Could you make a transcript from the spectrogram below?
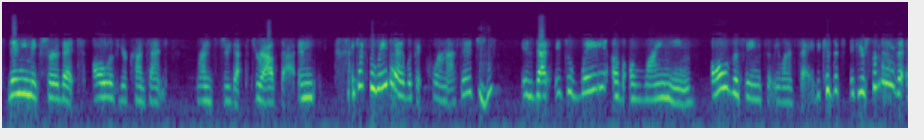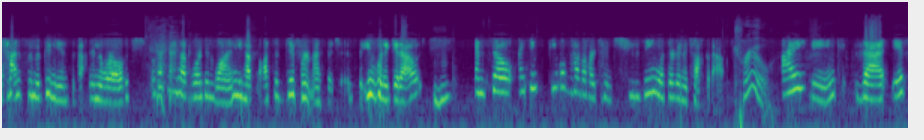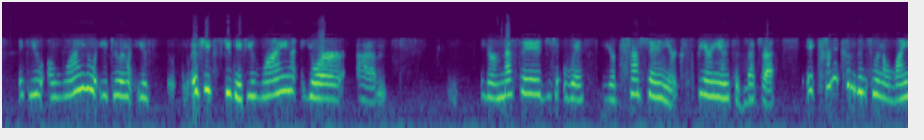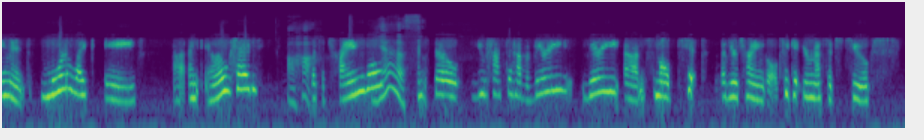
then you make sure that all of your content runs through that throughout that. And I guess the way that I look at core message mm-hmm. is that it's a way of aligning all the things that we want to say. Because if, if you're somebody that has some opinions about in the world, well, you have more than one. You have lots of different messages that you want to get out. Mm-hmm. And so I think people have a hard time choosing what they're going to talk about. True. I think that if if you align what you do and what you if you excuse me if you align your um, your message with your passion, your experience, mm-hmm. etc., it kind of comes into an alignment more like a uh, an arrowhead, uh-huh. like a triangle. Yes. And so you have to have a very very um, small tip of your triangle to get your message to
